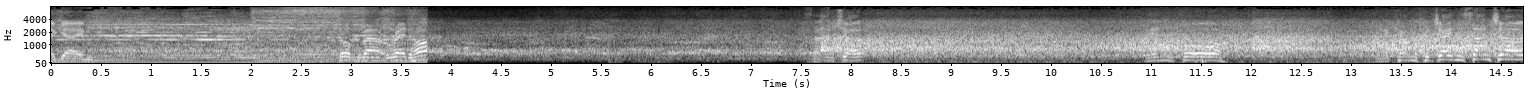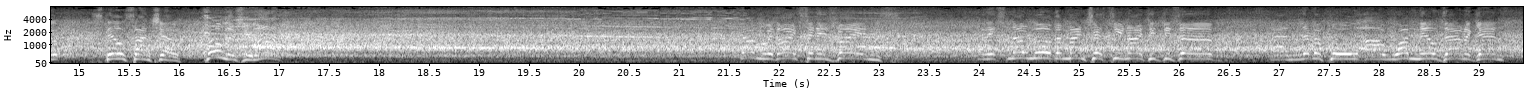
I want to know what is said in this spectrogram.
a game. Talk about red hot. Sancho in for and it comes for Jadon Sancho. Still Sancho, cool as you like. Done with ice in his veins, and it's no more than Manchester United deserve. And Liverpool are 1 0 down again.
